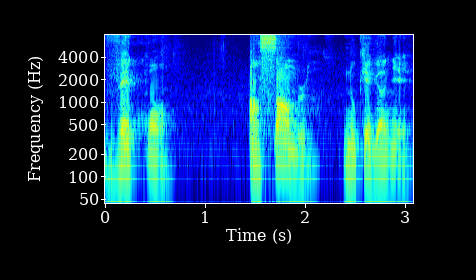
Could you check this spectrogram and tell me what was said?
vaincrons. Ensemble, nous qui gagner.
